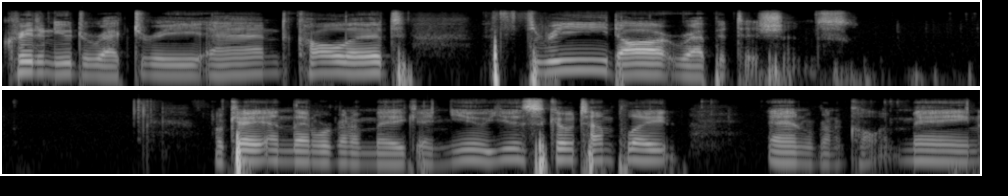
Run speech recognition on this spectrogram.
create a new directory and call it 3 dot repetitions Okay, and then we're going to make a new USACO template and we're going to call it main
